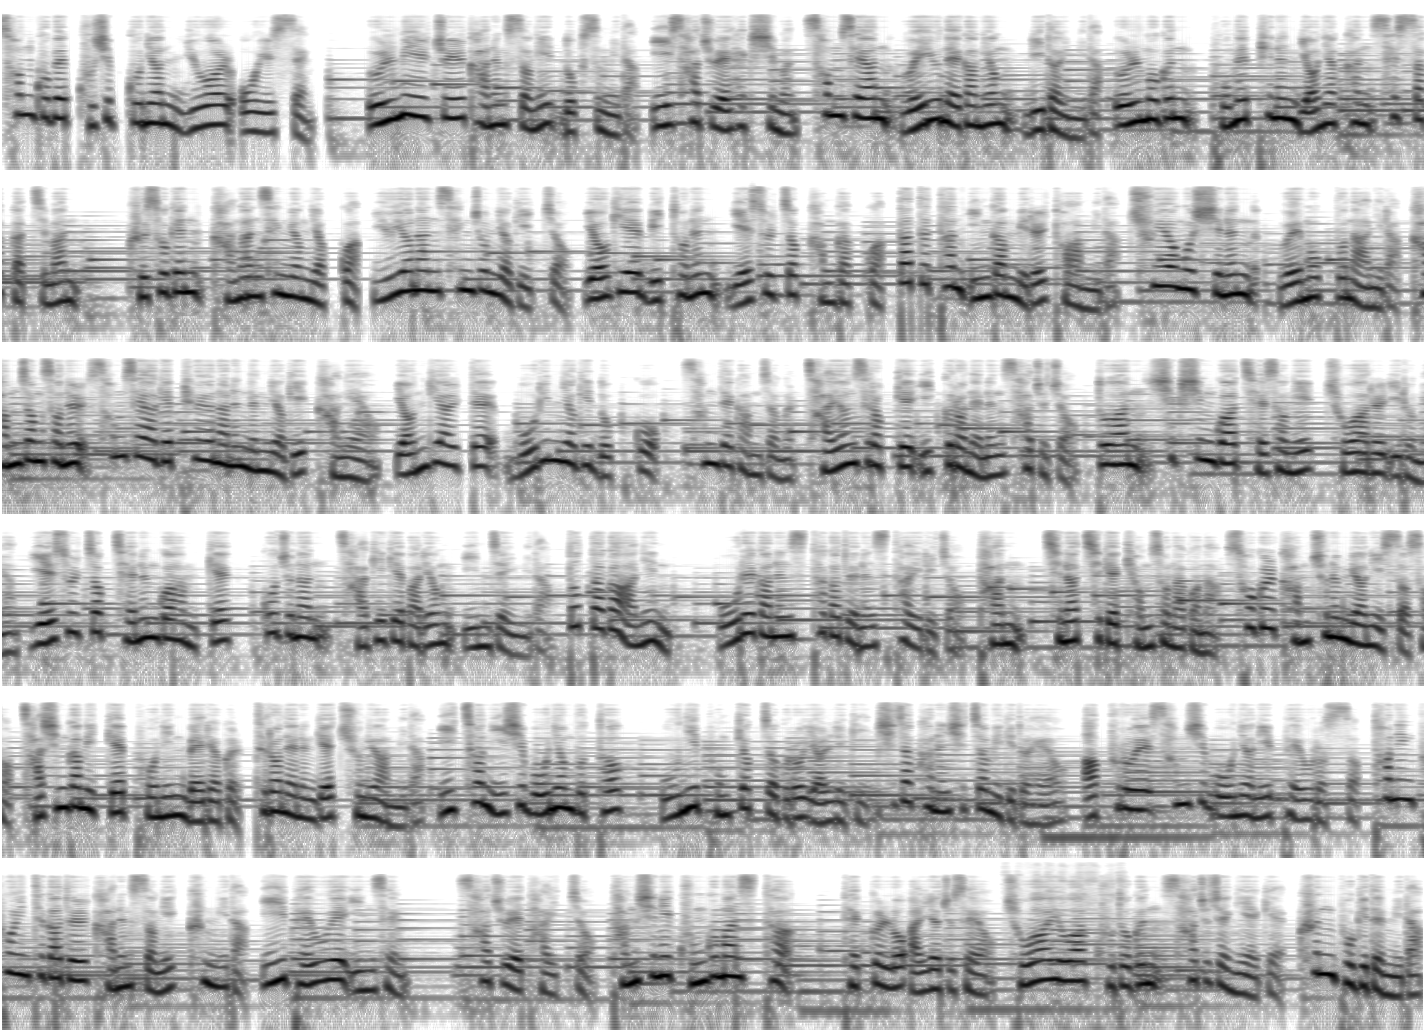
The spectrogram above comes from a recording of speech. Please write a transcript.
1999년 6월 5일생. 을미일주일 가능성이 높습니다. 이 사주의 핵심은 섬세한 외유내강형 리더입니다. 을목은 봄에 피는 연약한 새싹 같지만 그 속엔 강한 생명력과 유연한 생존력이 있죠. 여기에 미토는 예술적 감각과 따뜻한 인간미를 더합니다. 추영우 씨는 외모뿐 아니라 감정선을 섬세하게 표현하는 능력이 강해요. 연기할 때 몰입력이 높고 상대 감정을 자연스럽게 이끌어내는 사주죠. 또한 식신과 재성이 조화를 이루면 예술적 재능과 함께 꾸준한 자기개발형 인재입니다. 떴다가 아닌 오래가는 스타가 되는 스타일이죠. 단 지나치게 겸손하거나 속을 감추는 면이 있어서 자신감 있게 본인 매력을 드러내는 게 중요합니다. 2025년부터 운이 본격적으로 열리기 시작하는 시점이기도 해요. 앞으로의 35년이 배우로서 터닝 포인트가 될 가능성이 큽니다. 이 배우의 인생 사주에 다 있죠. 당신이 궁금한 스타 댓글로 알려주세요. 좋아요와 구독은 사주쟁이에게 큰 복이 됩니다.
